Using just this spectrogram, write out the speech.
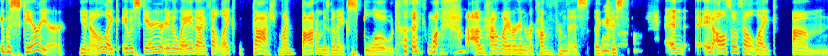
it was scarier you know like it was scarier in a way that i felt like gosh my bottom is going to explode. Like what um, how am i ever going to recover from this? Like this and it also felt like um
